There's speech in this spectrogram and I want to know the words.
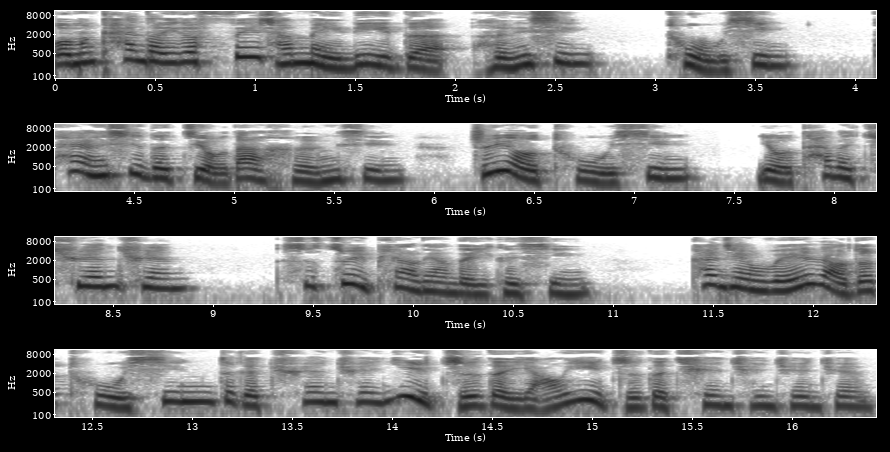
我们看到一个非常美丽的恒星——土星。太阳系的九大恒星，只有土星有它的圈圈，是最漂亮的一颗星。看见围绕着土星这个圈圈一直的摇，一直的圈圈圈圈。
